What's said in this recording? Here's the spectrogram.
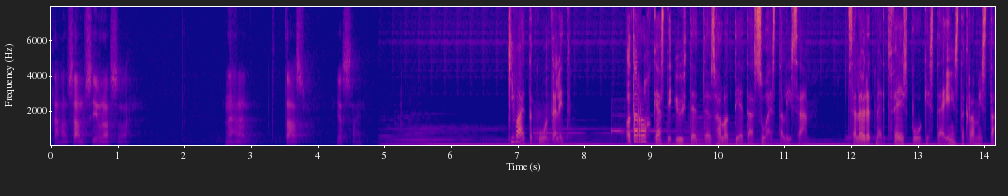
tämä on saanut siunaa sua. Nähdään taas jossain. Kiva, että kuuntelit. Ota rohkeasti yhteyttä, jos haluat tietää Suhesta lisää. Sä löydät meidät Facebookista ja Instagramista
